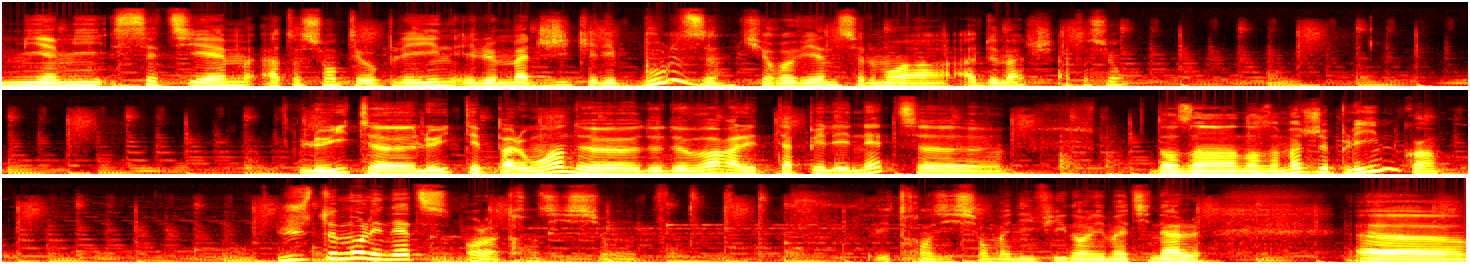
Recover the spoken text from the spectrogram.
Miami 7ème. Attention, t'es au play-in. Et le Magic et les Bulls qui reviennent seulement à, deux matchs. Attention. Le hit, euh, le hit t'es pas loin de, de devoir aller taper les Nets euh, dans, un, dans un match de play-in, quoi. Justement, les Nets. Oh la transition. Les transitions magnifiques dans les matinales. Euh,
